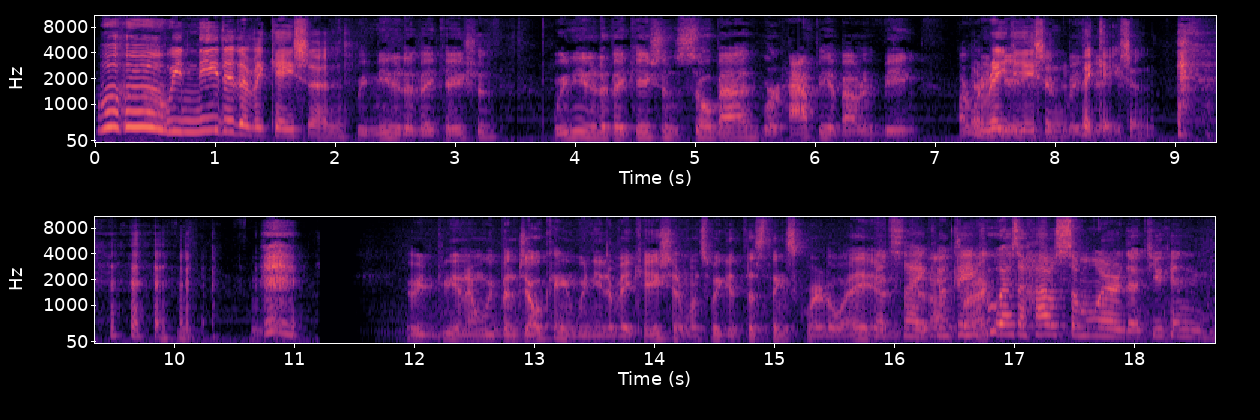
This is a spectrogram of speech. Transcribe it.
Woohoo! We needed a vacation. We needed a vacation. We needed a vacation so bad, we're happy about it being a A radiation, radiation, vacation. We, you know, we've been joking. We need a vacation once we get this thing squared away. It's and like, get on okay, track. who has a house somewhere that you can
